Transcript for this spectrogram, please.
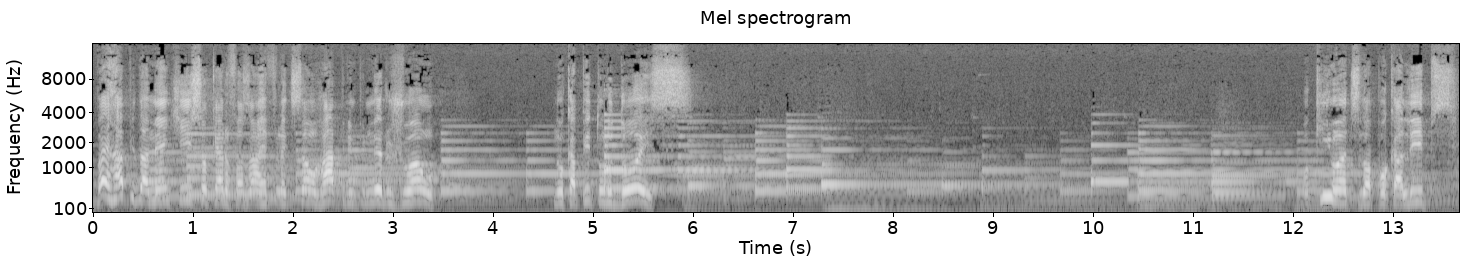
Vai rapidamente isso, eu quero fazer uma reflexão rápida em 1 João, no capítulo 2. Um pouquinho antes do Apocalipse.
